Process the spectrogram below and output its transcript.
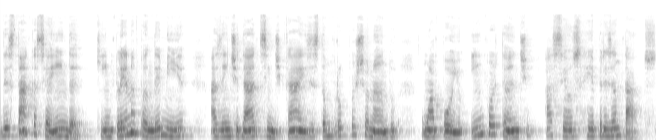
destaca-se ainda que, em plena pandemia, as entidades sindicais estão proporcionando um apoio importante a seus representados.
